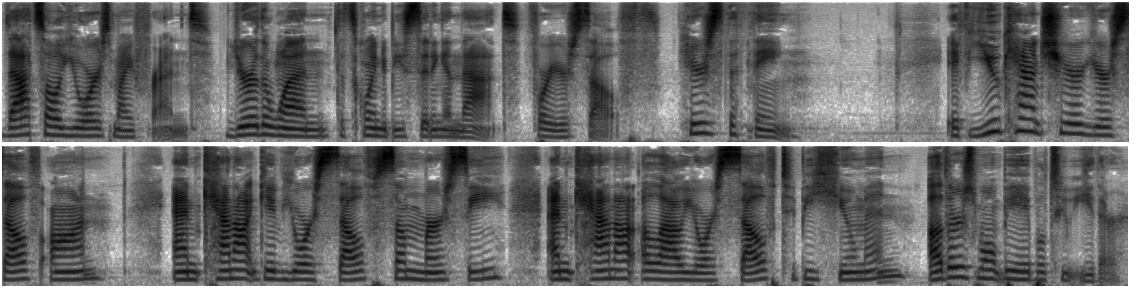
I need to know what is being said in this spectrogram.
that's all yours, my friend. You're the one that's going to be sitting in that for yourself. Here's the thing if you can't cheer yourself on and cannot give yourself some mercy and cannot allow yourself to be human, others won't be able to either.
